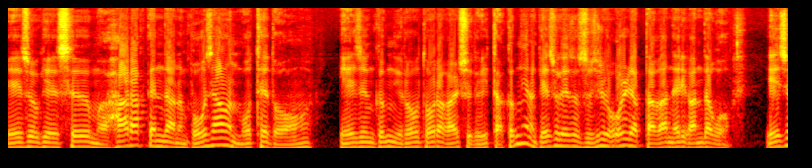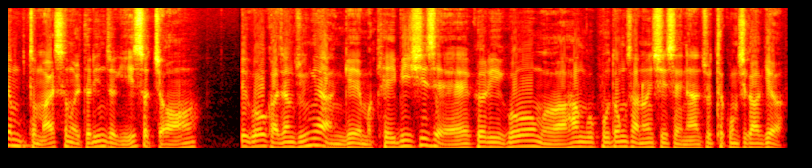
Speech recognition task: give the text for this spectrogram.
계속해서 뭐 하락된다는 보장은 못해도 예전 금리로 돌아갈 수도 있다. 금리는 계속해서 수시를 올렸다가 내려간다고 예전부터 말씀을 드린 적이 있었죠. 그리고 가장 중요한 게 뭐 KB 시세 그리고 뭐 한국 부동산원 시세나 주택 공시 가격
